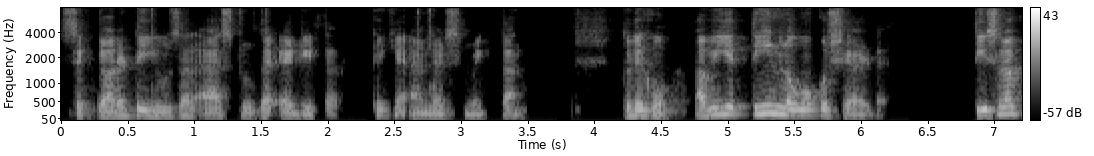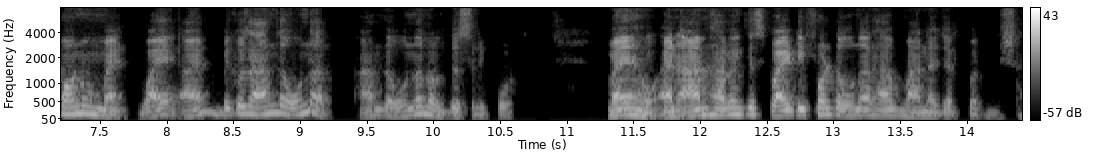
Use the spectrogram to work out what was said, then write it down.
security user as to the editor ठीक है? एंड लेट्स मेक डन तो देखो, अभी ये तीन लोगों को शेयर्ड है। तीसरा कौन हूँ मैं? Why I am because I am the owner I am the owner of this report मैं हूँ। And I am having this by default owner have manager permission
